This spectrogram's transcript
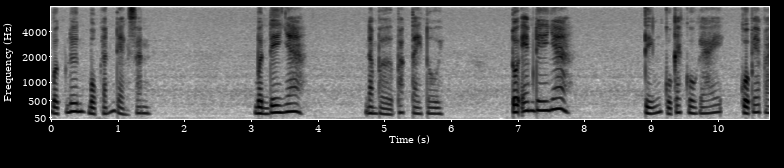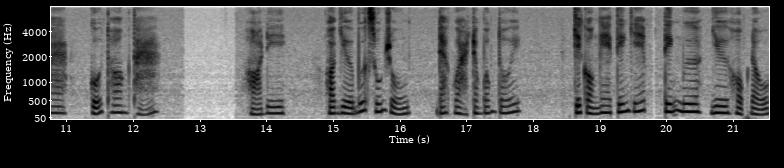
bật lên một ánh đèn xanh. Mình đi nha. Number bắt tay tôi. Tụi em đi nha. Tiếng của các cô gái, của bé ba, của Thon thả. Họ đi, họ vừa bước xuống ruộng, đã hòa trong bóng tối. Chỉ còn nghe tiếng dép, tiếng mưa như hột đậu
